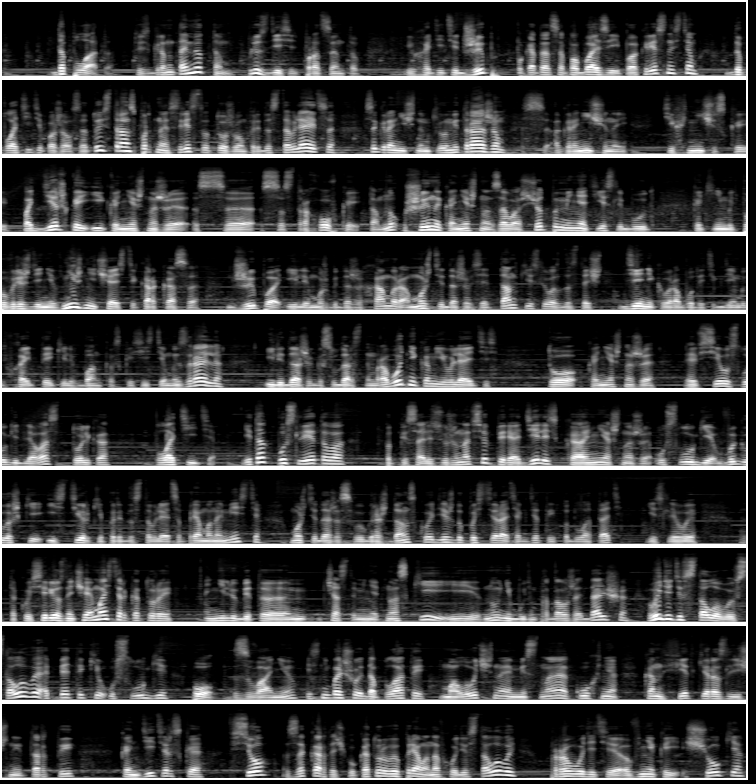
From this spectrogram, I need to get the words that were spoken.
доплата. То есть гранатомет там плюс 10%, и вы хотите джип, покататься по базе и по окрестностям, доплатите, пожалуйста. То есть транспортное средство тоже вам предоставляется с ограниченным километражем, с ограниченной технической поддержкой и, конечно же, с, со страховкой. Там, ну, шины, конечно, за ваш счет поменять, если будут какие-нибудь повреждения в нижней части каркаса джипа или, может быть, даже хаммера, а можете даже взять танк, если у вас достаточно денег, вы работаете где-нибудь в хай-теке или в банковской системе Израиля, или даже государственным работником являетесь, то, конечно же, э, все услуги для вас только платите. Итак, после этого подписались уже на все, переоделись. Конечно же, услуги выглажки и стирки предоставляются прямо на месте. Можете даже свою гражданскую одежду постирать, а где-то и подлатать, если вы такой серьезный чаймастер, который не любит э, часто менять носки и, ну, не будем продолжать дальше. Выйдете в столовую. В столовой, опять-таки, услуги по званию. И с небольшой доплатой молочная, мясная кухня, конфетки различные, торты, кондитерская – все за карточку, которую вы прямо на входе в столовой проводите в некой щелке,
